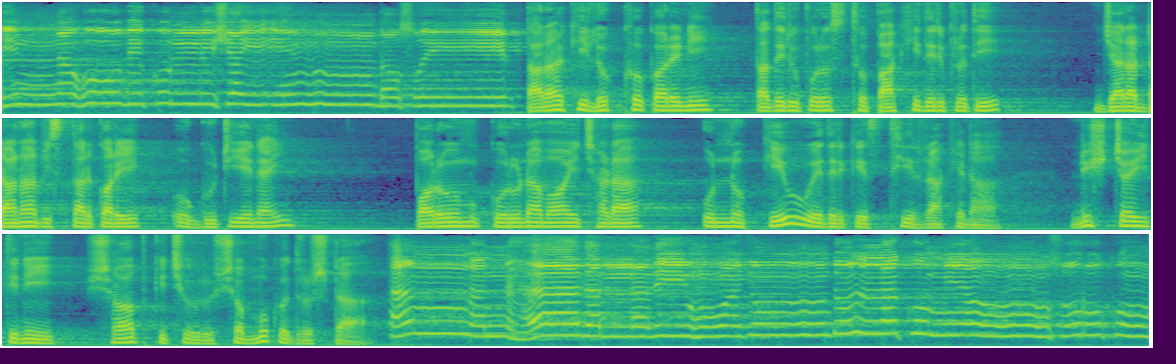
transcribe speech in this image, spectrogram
إنه بكل شيء بصير তারা কি লক্ষ্য করেনি তাদের উপরস্থ পাখিদের প্রতি যারা ডানা বিস্তার করে ও গুটিয়ে নেয় পরম করুণাময় ছাড়া অন্য কেউ এদেরকে স্থির রাখে না নিশ্চয়ই তিনি সব কিছুর সম্মুখদ্রষ্টা أمن هذا الذي هو جند لكم ينصركم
